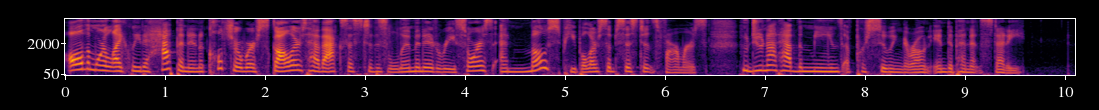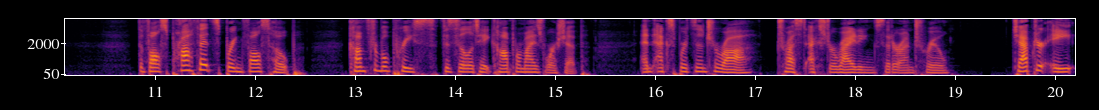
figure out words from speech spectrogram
all the more likely to happen in a culture where scholars have access to this limited resource, and most people are subsistence farmers who do not have the means of pursuing their own independent study. The false prophets bring false hope. Comfortable priests facilitate compromised worship. And experts in Torah trust extra writings that are untrue. Chapter 8,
